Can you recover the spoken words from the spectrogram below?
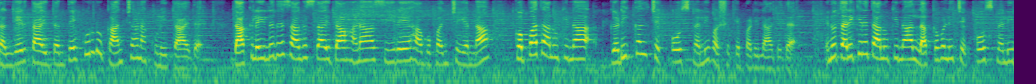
ರಂಗೇರ್ತಾ ಇದ್ದಂತೆ ಕುರುಡು ಕಾಂಚಾಣ ಕುಣಿತಾ ಇದೆ. ದಾಖಲೆ ಇಲ್ಲದೆ ಸಾಗಿಸ್ತಾ ಇದ್ದ ಹಣ, ಸೀರೆ ಹಾಗೂ ಪಂಚೆಯನ್ನ ಕೊಪ್ಪ ತಾಲೂಕಿನ ಗಡಿಕಲ್ ಚೆಕ್ಪೋಸ್ಟ್ನಲ್ಲಿ ವಶಕ್ಕೆ ಪಡೆಯಲಾಗಿದೆ ಇನ್ನು ತರೀಕೆರೆ ತಾಲೂಕಿನ ಲಕ್ಕವಳ್ಳಿ ಚೆಕ್ಪೋಸ್ಟ್ನಲ್ಲಿ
